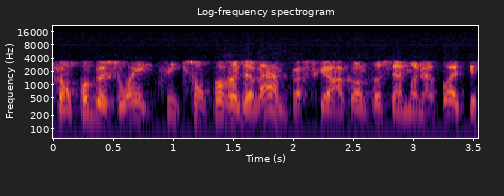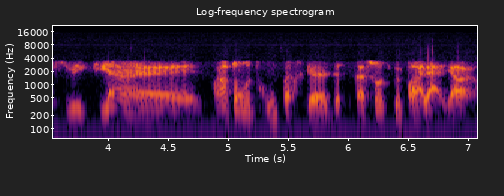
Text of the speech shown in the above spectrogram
qui n'ont pas besoin, qui sont pas redevables parce que encore une fois, c'est un monopole que si le client euh, prend ton trou parce que de toute façon, tu peux pas aller ailleurs.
